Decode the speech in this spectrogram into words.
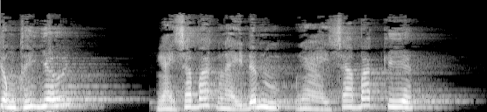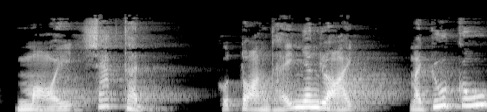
trong thế giới. Ngày sa bát này đến ngày sa bát kia, mọi xác thịt của toàn thể nhân loại mà Chúa cứu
